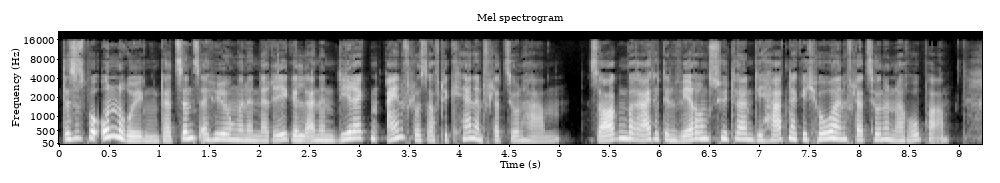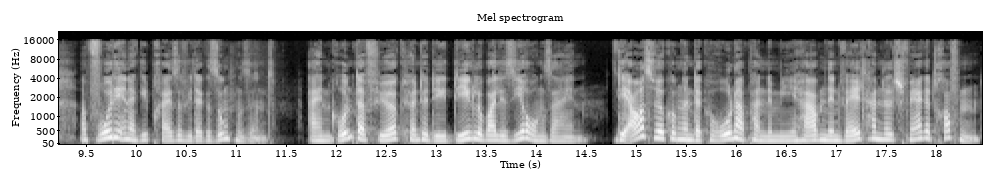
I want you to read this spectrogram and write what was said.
Das ist beunruhigend, da Zinserhöhungen in der Regel einen direkten Einfluss auf die Kerninflation haben. Sorgen bereitet den Währungshütern die hartnäckig hohe Inflation in Europa, obwohl die Energiepreise wieder gesunken sind. Ein Grund dafür könnte die Deglobalisierung sein. Die Auswirkungen der Corona-Pandemie haben den Welthandel schwer getroffen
